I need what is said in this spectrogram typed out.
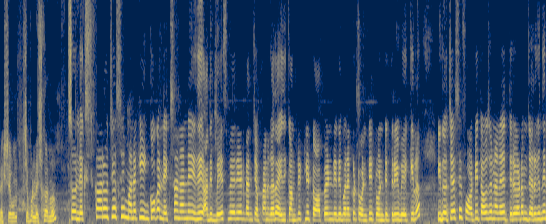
నెక్స్ట్ చెప్పండి next car ma'am so next car వచ్చేసి మనకి ఇంకొక నెక్సాన్ అండి ఇది. అది బేస్ వేరియంట్ అని చెప్పాను కదా ఇది కంప్లీట్లీ టాప్ ఎండ్ ఇది మనకు ట్వంటీ ట్వంటీ త్రీ వెహికల్ ఇది వచ్చేసి ఫార్టీ థౌసండ్ అనేది తిరగడం జరిగింది.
